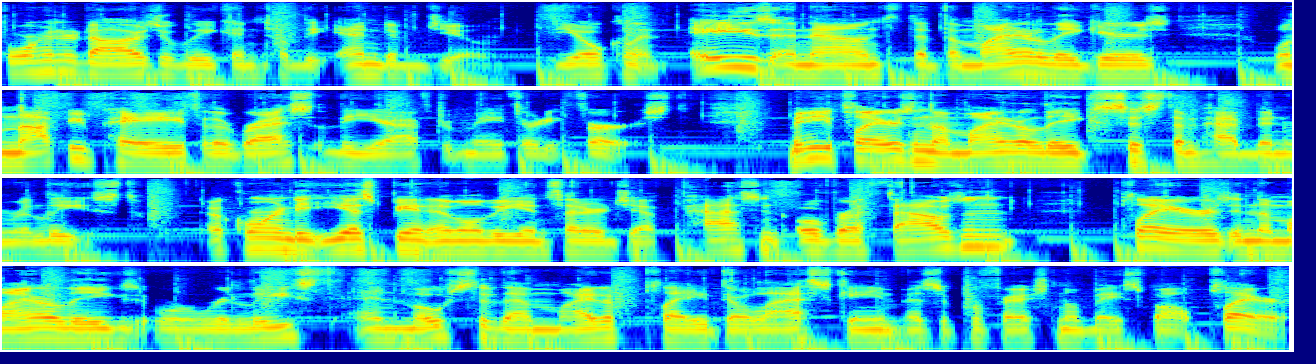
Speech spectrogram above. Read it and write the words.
$400 a week until the end of June. The Oakland A's announced that the minor leaguers will not be paid for the rest of the year after May 31st. Many players in the minor league system have been released. According to ESPN MLB insider Jeff Passan, over a thousand players in the minor leagues were released, and most of them might have played their last game as a professional baseball player.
